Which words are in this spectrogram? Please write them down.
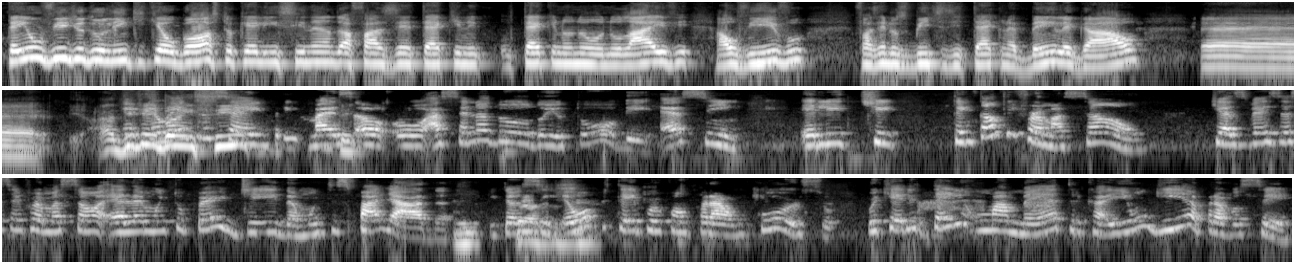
Tem um vídeo do Link que eu gosto, que é ele ensinando a fazer técnico, techno no, no live, ao vivo, fazendo os beats de techno, é bem legal. É, a DJ eu Ban em si. sempre, mas tem- o- o- a cena do, do YouTube é assim, ele te tem tanta informação que às vezes essa informação ela é muito perdida, muito espalhada. Então assim, sim. eu optei por comprar um curso porque ele tem uma métrica e um guia para você.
